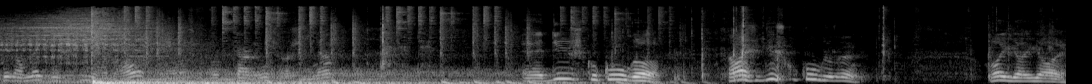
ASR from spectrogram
Steht auch Made in China drauf. China. Äh, Duschkugel. Da ist die Duschkugel drin. Oi, oi, oi.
